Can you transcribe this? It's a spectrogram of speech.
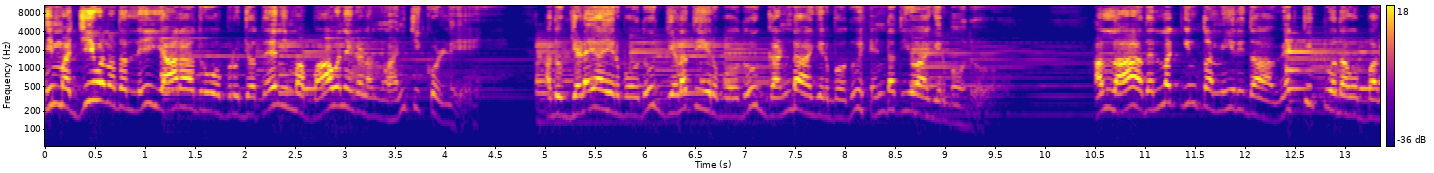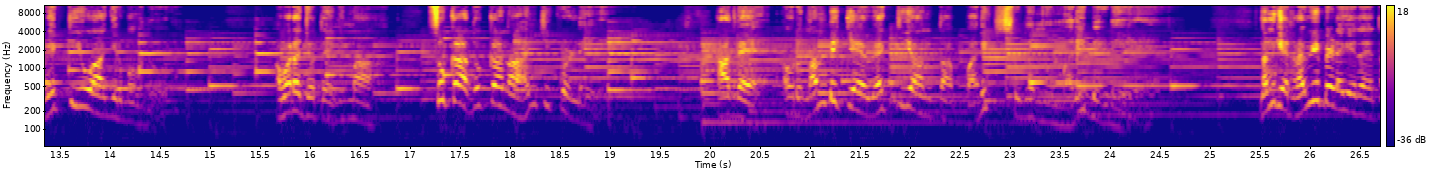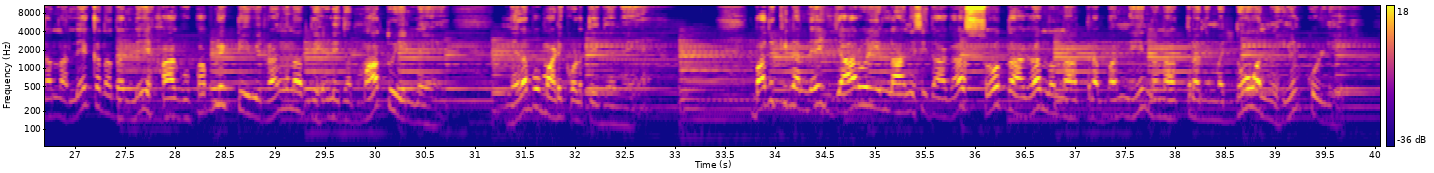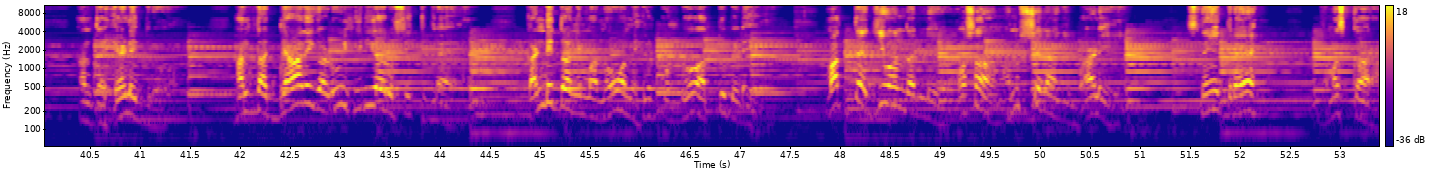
ನಿಮ್ಮ ಜೀವನದಲ್ಲಿ ಯಾರಾದರೂ ಒಬ್ಬರ ಜೊತೆ ನಿಮ್ಮ ಭಾವನೆಗಳನ್ನು ಹಂಚಿಕೊಳ್ಳಿ. ಅದು ಗೆಳೆಯ ಇರ್ಬೋದು, ಗೆಳತಿ ಇರ್ಬೋದು, ಗಂಡ ಆಗಿರ್ಬೋದು, ಹೆಂಡತಿಯೂ ಆಗಿರ್ಬೋದು. ಅಲ್ಲ, ಅದೆಲ್ಲಕ್ಕಿಂತ ಮೀರಿದ ವ್ಯಕ್ತಿತ್ವದ ಒಬ್ಬ ವ್ಯಕ್ತಿಯೂ ಆಗಿರ್ಬೋದು. ಅವರ ಜೊತೆ ನಿಮ್ಮ ಸುಖ ದುಃಖನ ಹಂಚಿಕೊಳ್ಳಿ. ಆದರೆ, ಅವರು ನಂಬಿಕೆಯ ವ್ಯಕ್ತಿಯ ಅಂತ ಪರೀಕ್ಷಿಸುವುದನ್ನು ಮರಿಬೇಡಿ. ನನಗೆ ರವಿ ಬೆಳಗೆರೆ ತನ್ನ ಲೇಖನದಲ್ಲಿ ಹಾಗೂ ಪಬ್ಲಿಕ್ ಟಿವಿ ರಂಗನಾಥ್ ಹೇಳಿದ ಮಾತು ಇಲ್ಲೇ ನೆನಪು ಮಾಡಿಕೊಳ್ತಿದ್ದೇನೆ. ಬದುಕಿನಲ್ಲೇ ಯಾರೂ ಇಲ್ಲ ಅನಿಸಿದಾಗ ಸೋತಾಗ ನನ್ನ ಹತ್ರ ಬನ್ನಿ, ನನ್ನ ಹತ್ರ ನಿಮ್ಮ ನೋವನ್ನು ಹೇಳ್ಕೊಳ್ಳಿ ಅಂತ ಹೇಳಿದ್ರು. ಅಂತ ಜ್ಞಾನಿಗಳು ಹಿರಿಯರು ಸಿಕ್ಕಿದ್ರೆ ಖಂಡಿತ ನಿಮ್ಮ ನೋವನ್ನು ಹೇಳ್ಕೊಂಡು ಹತ್ತು ಬಿಡಿ. ಮತ್ತೆ ಜೀವನದಲ್ಲಿ ಹೊಸ ಮನುಷ್ಯನಾಗಿ ಬಾಳಿ. ಸ್ನೇಹಿತರೆ, ನಮಸ್ಕಾರ.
